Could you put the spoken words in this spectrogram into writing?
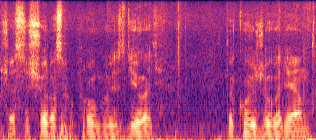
Сейчас еще раз попробую сделать такой же вариант.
